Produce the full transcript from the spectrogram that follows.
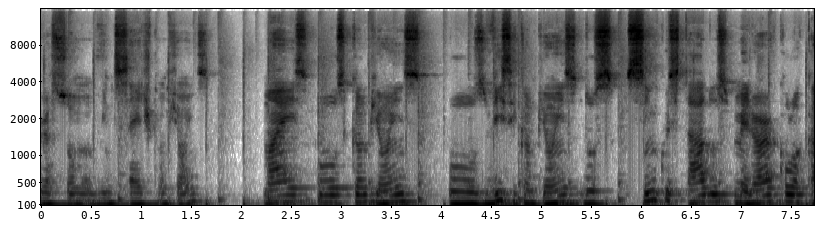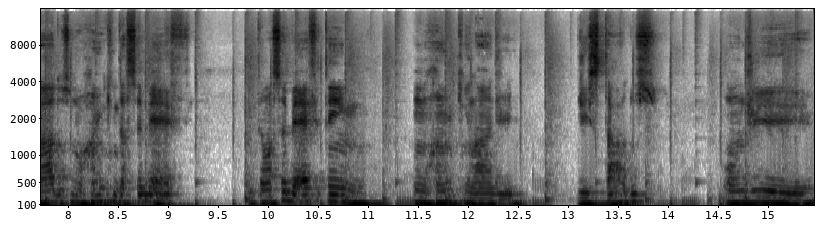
já somam 27 campeões, mas os campeões, os vice-campeões dos cinco estados melhor colocados no ranking da CBF. Então a CBF tem um ranking lá de, de estados, onde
